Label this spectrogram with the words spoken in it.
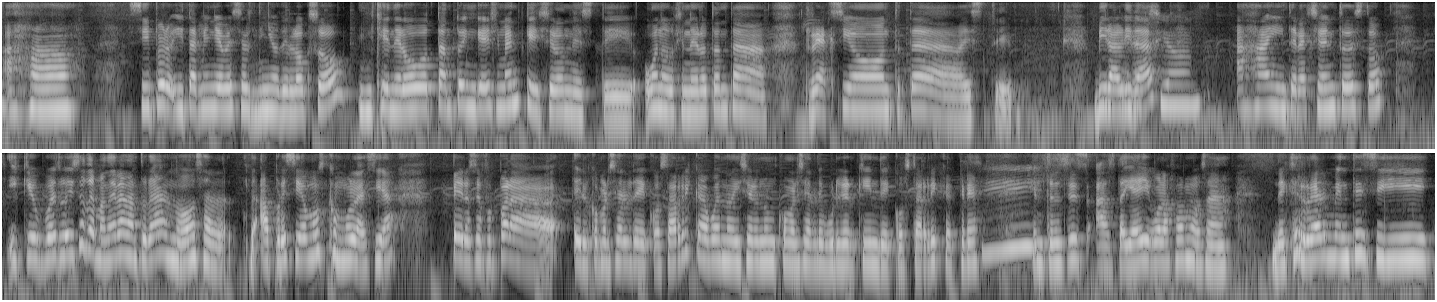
Ajá. Sí, pero y también ya ves el niño del Oxxo, generó tanto engagement que hicieron este, bueno, generó tanta reacción, tanta este viralidad. Interacción. Ajá, interacción y todo esto y que pues lo hizo de manera natural, ¿no? O sea, apreciamos cómo lo hacía, pero se fue para el comercial de Costa Rica. Bueno, hicieron un comercial de Burger King de Costa Rica, creo. Entonces, hasta allá llegó la fama, o sea, de que realmente sí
